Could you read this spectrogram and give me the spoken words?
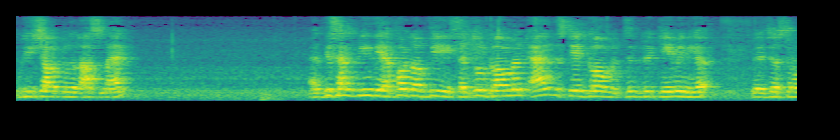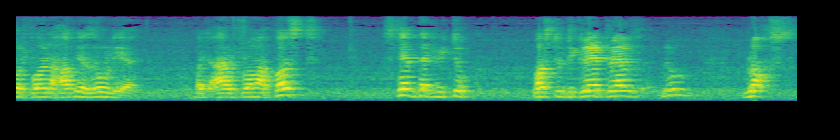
reach out to the last man. And this has been the effort of the central government and the state government since we came in here. We're just about four and a half years old here. But our, from our first step that we took was to declare 12 you know, blocks,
